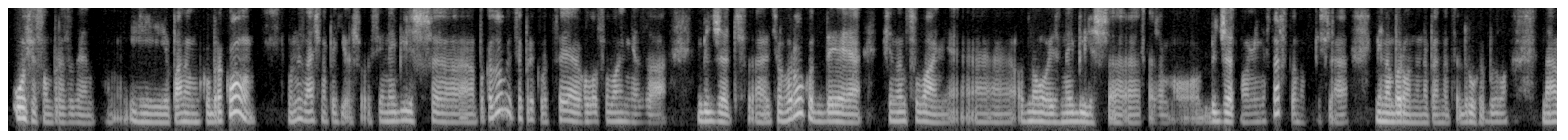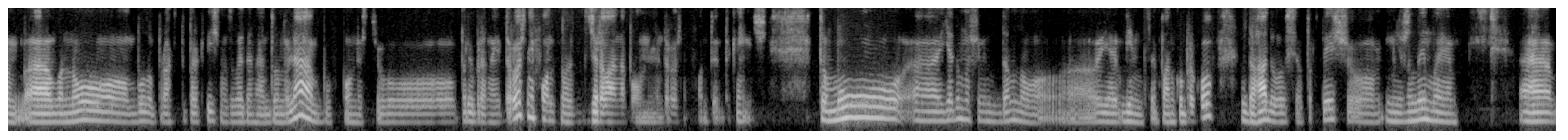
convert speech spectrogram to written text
офісом президента і паном Кубраковим вони значно погіршилися. І найбільш е, показовий цей приклад це голосування за бюджет е, цього року, де фінансування е, одного із найбільш, скажімо, бюджетного міністерства, ну після Міноборони, напевно, це друге було. Да, воно було практично зведене до нуля, був повністю прибраний дорожній фонд, ну джерела наповнення дорожнього фонду і таке інше. Тому я думаю, що він давно я- він це пан Кубраков здогадувався про те, що між ними е,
